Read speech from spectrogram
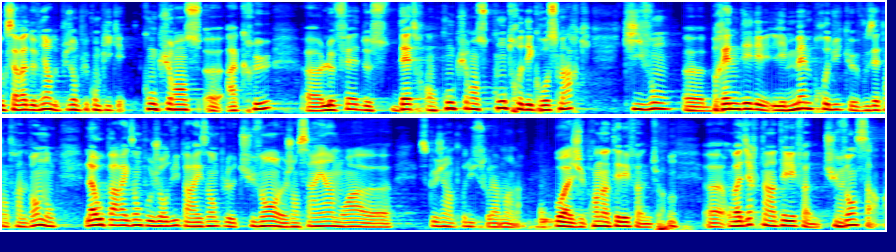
donc ça va devenir de plus en plus compliqué. Concurrence euh, accrue, euh, le fait d'être en concurrence contre des grosses marques qui vont euh, brander les, les mêmes produits que vous êtes en train de vendre. Donc là où par exemple aujourd'hui par exemple tu vends, euh, j'en sais rien moi, est-ce que j'ai un produit sous la main là? Ouais, je vais prendre un téléphone, tu vois. On va dire que tu as un téléphone, tu Ouais. vends ça.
